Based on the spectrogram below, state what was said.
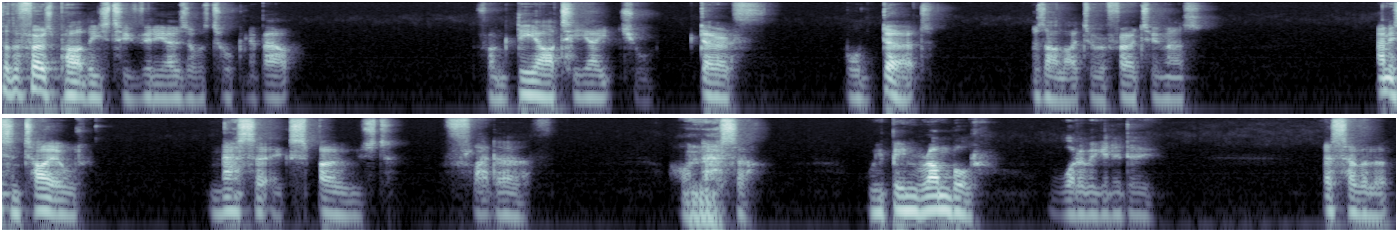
So the first part of these two videos I was talking about from DRTH or Dearth or Dirt as I like to refer to him as. And it's entitled NASA Exposed Flat Earth. Oh NASA, we've been rumbled. What are we going to do? Let's have a look.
